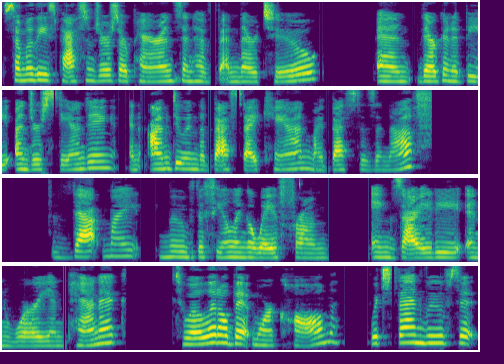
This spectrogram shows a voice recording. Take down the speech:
some of these passengers are parents and have been there too. And they're going to be understanding, and I'm doing the best I can. My best is enough. that might move the feeling away from anxiety and worry and panic to a little bit more calm, which then moves it,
